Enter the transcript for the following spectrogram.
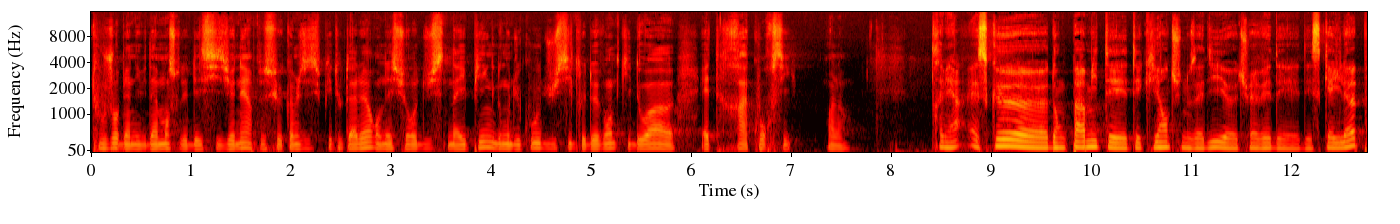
toujours bien évidemment sur des décisionnaires, parce que comme j'ai expliqué tout à l'heure, on est sur du sniping, donc du coup du cycle de vente qui doit euh, être raccourci. Voilà. Très bien. Est-ce que euh, donc parmi tes, clients, tu nous as dit tu avais des, scale-up,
